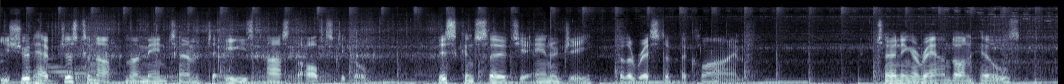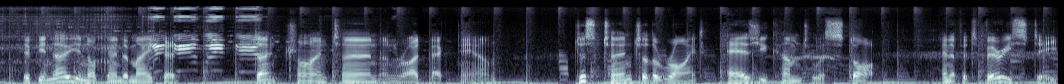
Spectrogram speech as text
you should have just enough momentum to ease past the obstacle. This conserves your energy for the rest of the climb. Turning around on hills, if you know you're not going to make it, don't try and turn and ride back down. Just turn to the right as you come to a stop, and if it's very steep,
